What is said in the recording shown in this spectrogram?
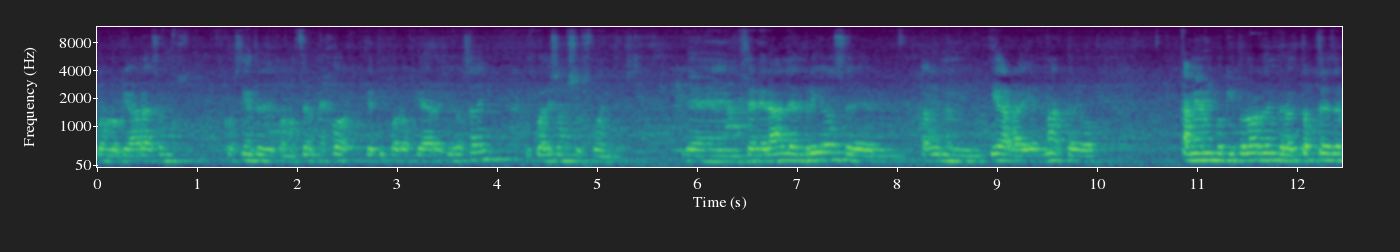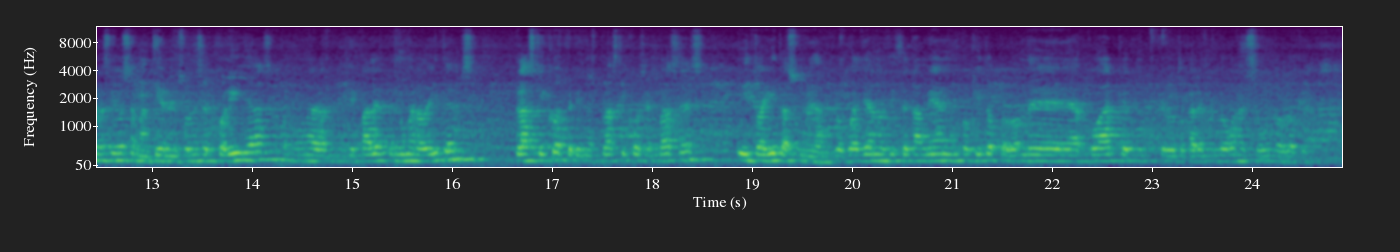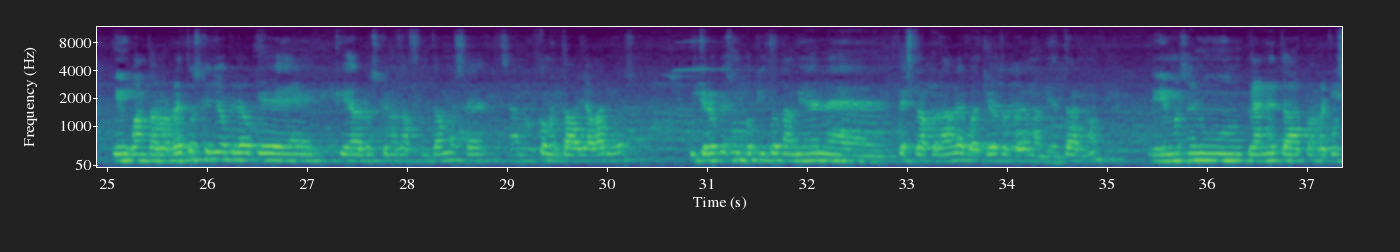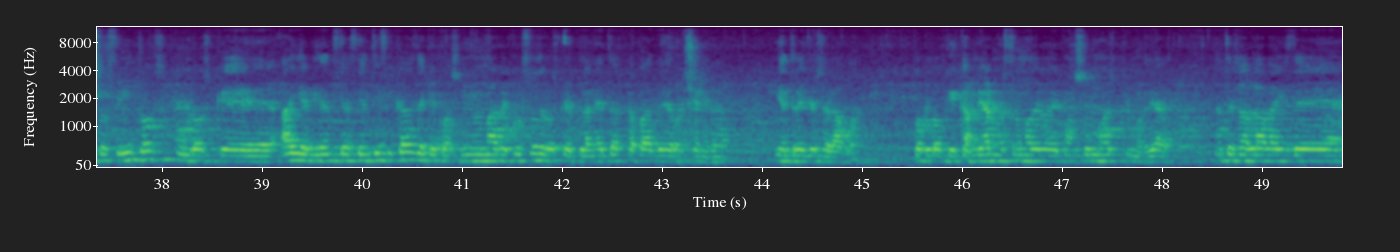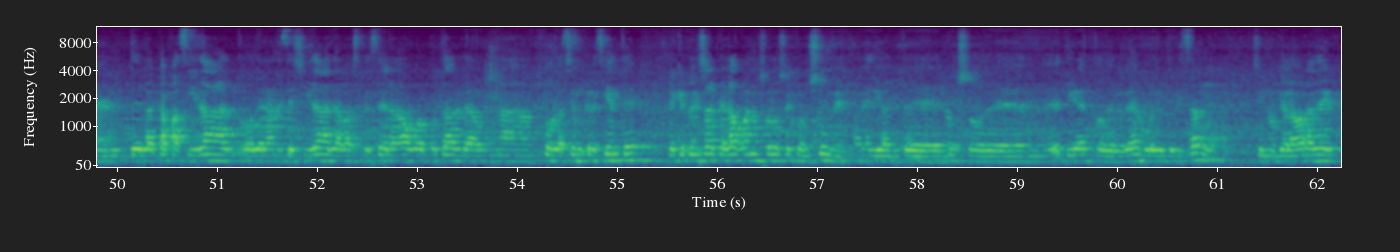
por lo que ahora somos conscientes de conocer mejor qué tipología de residuos hay y cuáles son sus fuentes. En general, en ríos, eh, también en tierra y en mar, pero cambian un poquito el orden, pero el top 3 de residuos se mantienen. Suelen ser colillas, una de las principales, el número de ítems, plásticos, pequeños plásticos, envases y toallitas húmedas, lo cual ya nos dice también un poquito por dónde actuar, que, que lo tocaremos luego en el segundo bloque. Y en cuanto a los retos que yo creo que, que a los que nos afrontamos, se han comentado ya varios, y creo que es un poquito también eh, extrapolable a cualquier otro problema ambiental. ¿no? Vivimos en un planeta con recursos finitos en los que hay evidencias científicas de que consumimos más recursos de los que el planeta es capaz de regenerar, y entre ellos el agua. Por lo que cambiar nuestro modelo de consumo es primordial. Antes hablabais de, de, la capacidad o de la necesidad de abastecer agua potable a una población creciente. Hay que pensar que el agua no solo se consume mediante el uso de, directo de beberlo y utilizarlo, sino que a la hora de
